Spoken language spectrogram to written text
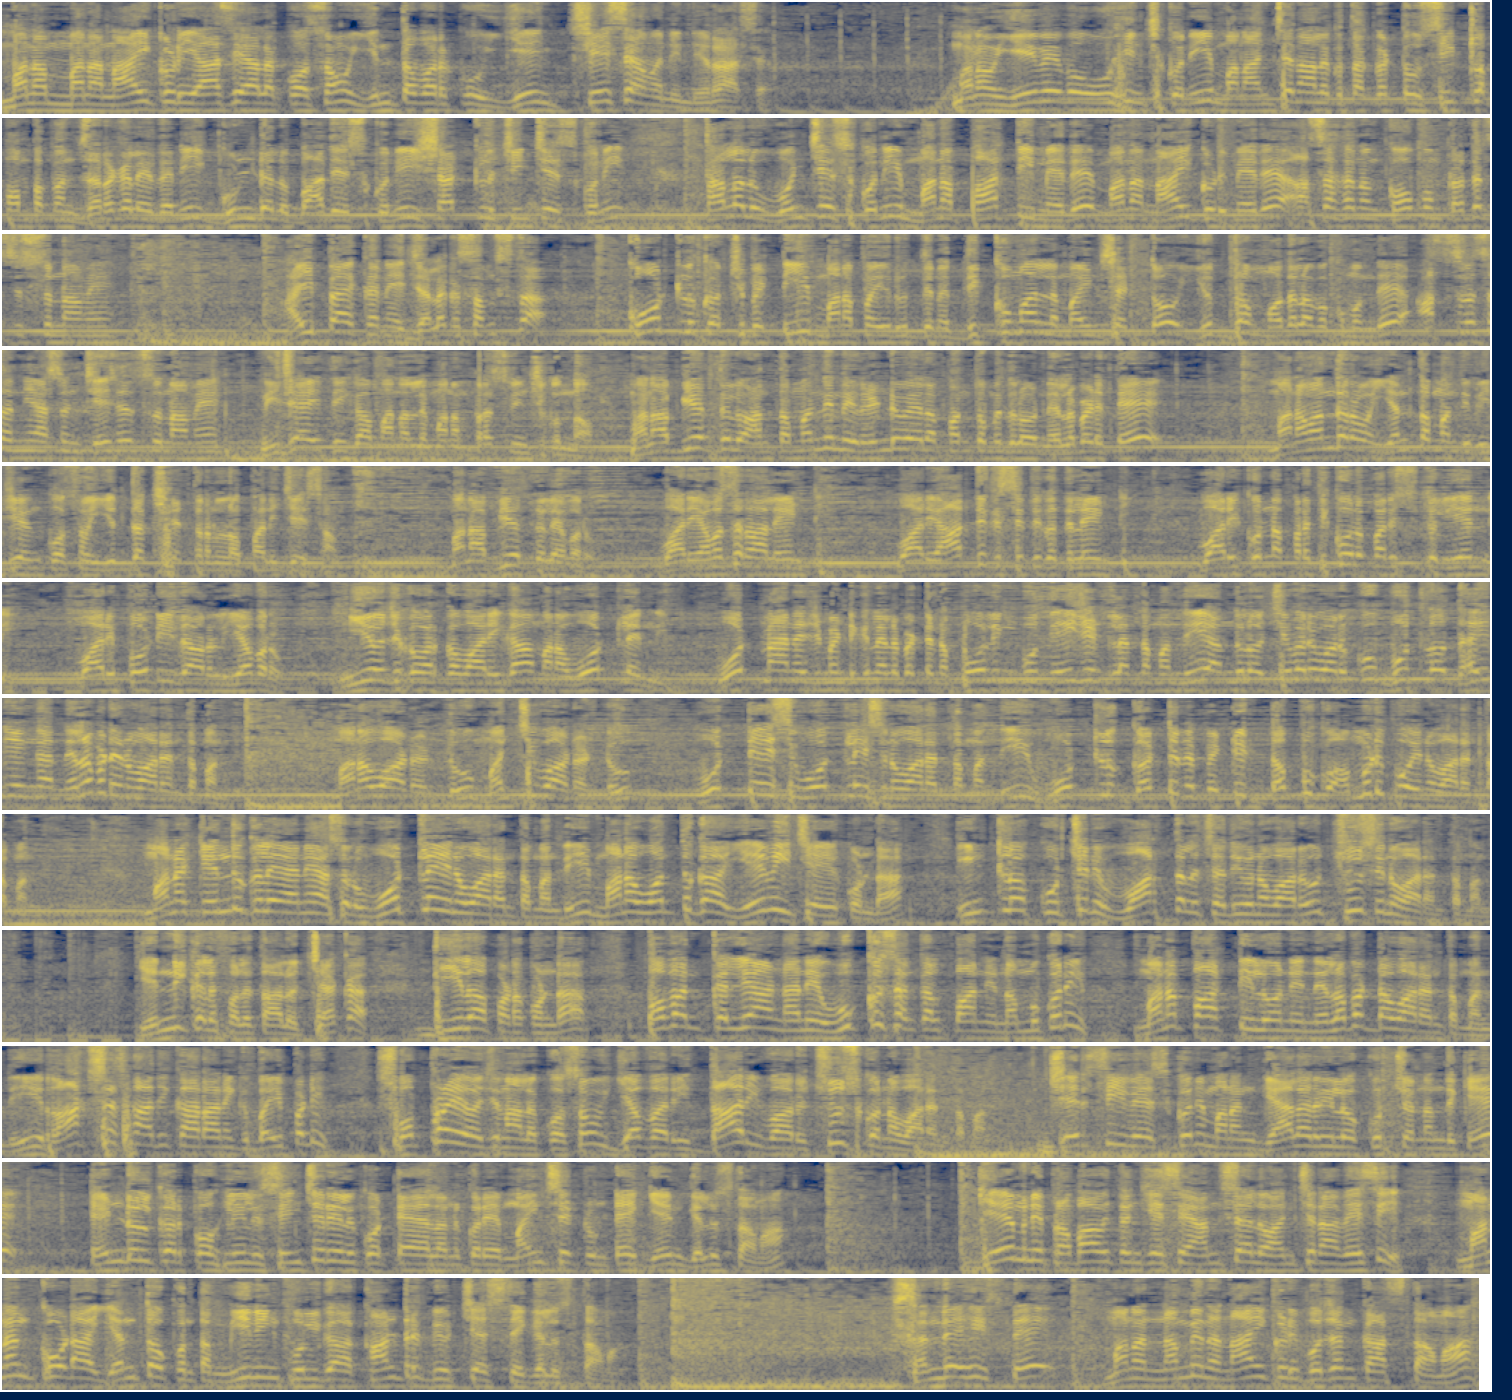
మనం మన నాయకుడి ఆశయాల కోసం ఇంతవరకు ఏం చేశామని నిరాశ. మనం ఏవేవో ఊహించుకుని మన అంచనాలకు తగ్గట్టు సీట్ల పంపకం జరగలేదని గుండెలు బాధేసుకుని షర్ట్లు చించేసుకుని తలలు వంచేసుకుని మన పార్టీ మీదే మన నాయకుడి మీదే అసహనం కోపం ప్రదర్శిస్తున్నామే. ఐపాక్ అనే జలగ సంస్థ కోట్లు ఖర్చు పెట్టి మనపై రుద్దిన దిక్కుమాలిన మైండ్ సెట్తో యుద్ధం మొదలవక ముందే అస్త్ర సన్యాసం చేసేస్తున్నామే. నిజాయితీగా మనల్ని మనం ప్రశ్నించుకుందాం. మన అభ్యర్థులు అంతమందిని రెండు వేల పంతొమ్మిదిలో నిలబెడితే మనమందరం ఎంతమంది విజయం కోసం యుద్ధ క్షేత్రంలో పనిచేశాం? మన అభ్యర్థులు ఎవరు? వారి అవసరాలేంటి? వారి ఆర్థిక స్థితిగతులేంటి? వారికి ఉన్న ప్రతికూల పరిస్థితులు ఎన్ని? వారి పోటీదారులు ఎవరు? నియోజకవర్గ వారీగా మన ఓట్లెన్ని? ఓట్ మేనేజ్మెంట్కి నిలబెట్టిన పోలింగ్ బూత్ ఏజెంట్లు ఎంతమంది? అందులో చివరి వరకు బూత్లో ధైర్యంగా నిలబడిన వారెంతమంది మనవాడంటూ మంచివాడంటూ ఒట్టేసి ఓట్లేసిన వారెంతమంది ఓట్లు గట్టున పెట్టి డబ్బుకు అమ్ముడిపోయిన వారెంతమంది మనకెందుకులే అని అసలు ఓట్లేని వారెంతమంది మన వంతుగా ఏమీ చేయకుండా ఇంట్లో కూర్చుని వార్తలు చదివిన వారు చూసిన వారెంతమంది. ఎన్నికల ఫలితాలు వచ్చాక డీలా పడకుండా పవన్ కళ్యాణ్ అనే ఉక్కు సంకల్పాన్ని నమ్ముకుని మన పార్టీలోనే నిలబడ్డ వారెంతమంది రాక్షసాధికారానికి భయపడి స్వప్రయోజనాల కోసం ఎవరి దారి వారు చూసుకున్న వారెంతమంది. జెర్సీ వేసుకుని మనం గ్యాలరీలో కూర్చున్నందుకే టెండూల్కర్ కోహ్లీలు సెంచరీలు కొట్టేయాలనుకునే మైండ్ సెట్ ఉంటే గేమ్ గెలుస్తామా? గేమ్ని ప్రభావితం చేసే అంశాలు అంచనా వేసి మనం కూడా ఎంతో కొంత మీనింగ్ఫుల్గా కాంట్రిబ్యూట్ చేస్తే గెలుస్తామా? సందేహిస్తే మనం నమ్మిన నాయకుడి భుజం కాస్తామా?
